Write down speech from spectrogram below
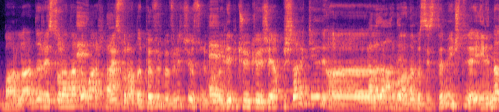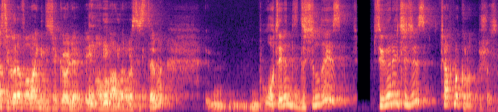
Barlarda, restoranlarda Evet, var. var. Restoranda pöfür pöfür içiyorsun. Evet. Öyle bir çünkü şey yapmışlar ki e, havalandırma. sistemi içti. Elinden sigara falan gidecek öyle bir havalandırma sistemi. Otelin dışındayız. Sigara içeceğiz. Çakmak unutmuşuz.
